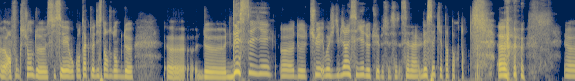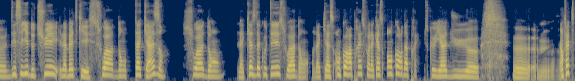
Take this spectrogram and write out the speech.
euh, en fonction de si c'est au contact ou à distance, donc de euh, de d'essayer euh, de tuer. Ouais, je dis bien essayer de tuer parce que c'est l'essai qui est important. d'essayer de tuer la bête qui est soit dans ta case, soit dans la case d'à côté, soit dans la case encore après, soit la case encore d'après. Parce qu'il y a du. en fait,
